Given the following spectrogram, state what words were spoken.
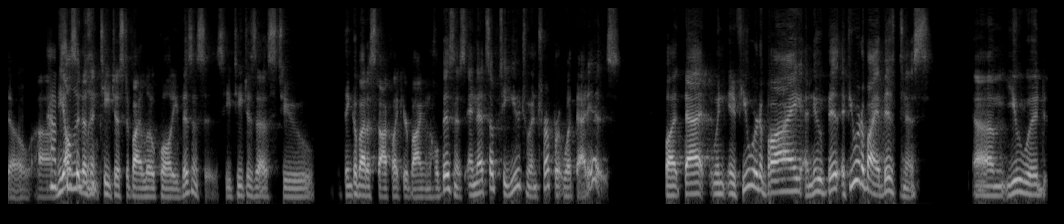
So um, he also doesn't teach us to buy low quality businesses. He teaches us to think about a stock like you're buying the whole business, and that's up to you to interpret what that is. But that when if you were to buy a new bit, if you were to buy a business, um, you would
